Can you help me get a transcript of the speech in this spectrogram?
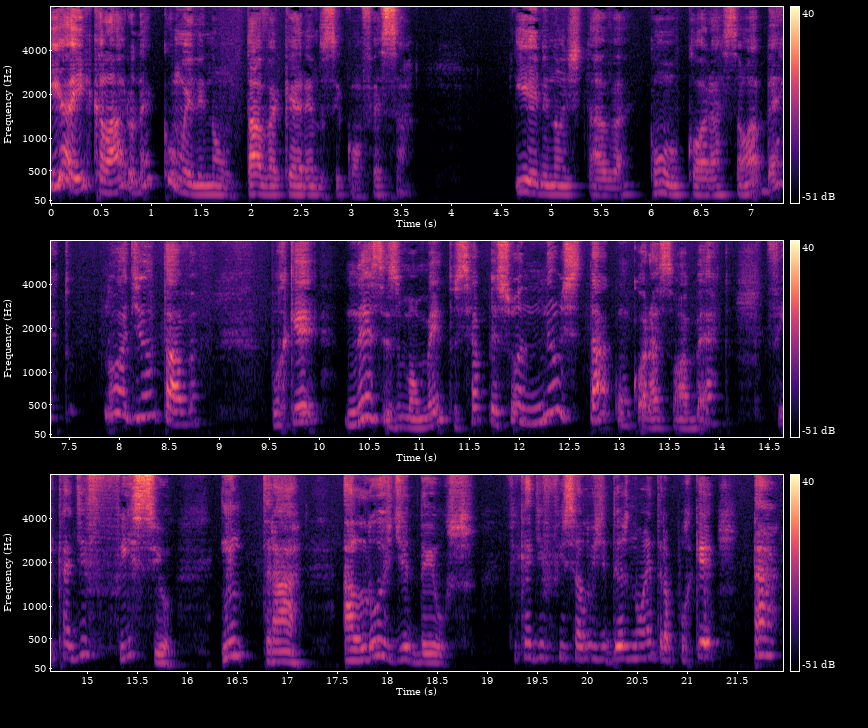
E aí, claro, né, como ele não estava querendo se confessar e ele não estava com o coração aberto, não adiantava. Porque Nesses momentos, se a pessoa não está com o coração aberto, fica difícil entrar a luz de Deus. Fica difícil, a luz de Deus não entra porque está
